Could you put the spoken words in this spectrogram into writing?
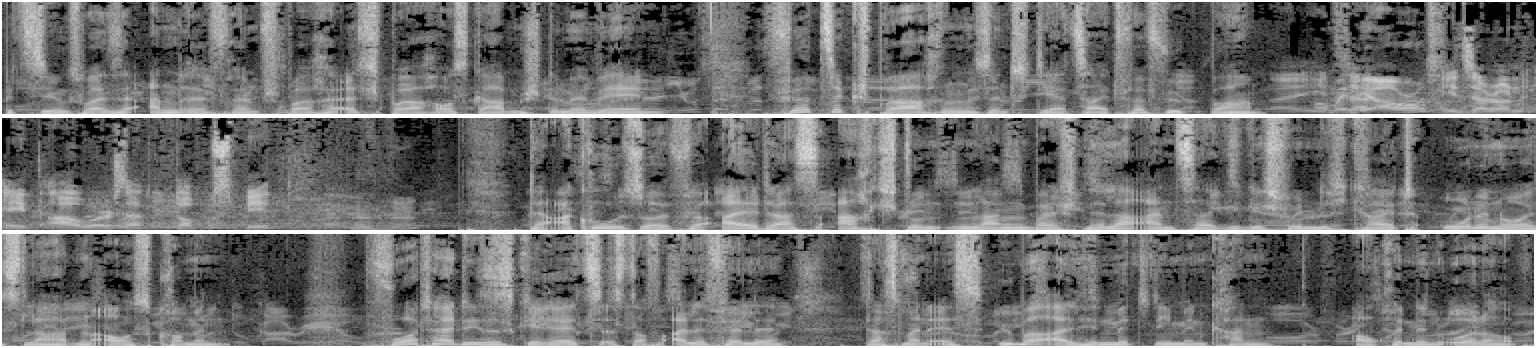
bzw. andere Fremdsprache als Sprachausgabenstimme wählen. 40 Sprachen sind derzeit verfügbar. How it's many a- hours? It's around 8 hours at top speed. Der Akku soll für all das acht Stunden lang bei schneller Anzeigegeschwindigkeit ohne neues Laden auskommen. Vorteil dieses Geräts ist auf alle Fälle, dass man es überall hin mitnehmen kann, auch in den Urlaub.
